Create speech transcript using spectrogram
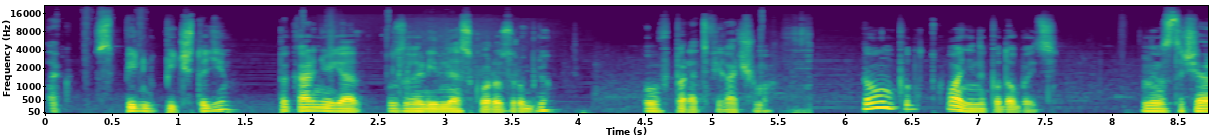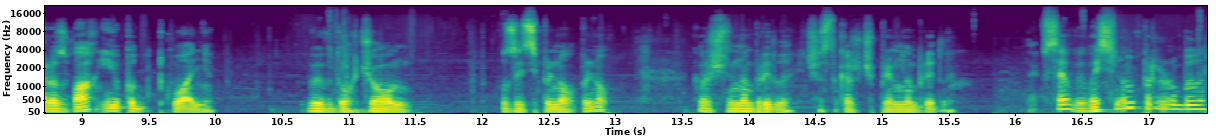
Так, спільну піч тоді. Пекарню я взагалі не скоро зроблю. Вперед фігачимо. Чого вам оподаткування не подобається? Не вистачає розваг і оподаткування. Ви вдвох чого вам позиції пильного пильного. Коротше, набридли, чесно кажучи, прям набридли. Так, все, ви весь льон переробили.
